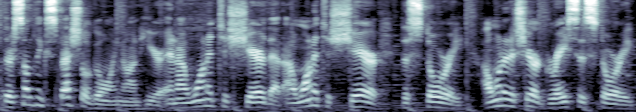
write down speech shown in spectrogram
There's something special going on here, and I wanted to share that. I wanted to share the story. I wanted to share Grace's story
